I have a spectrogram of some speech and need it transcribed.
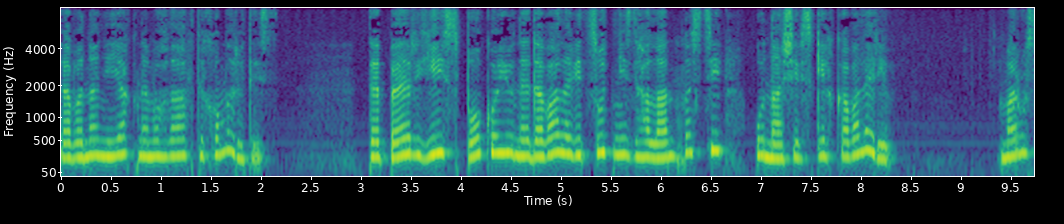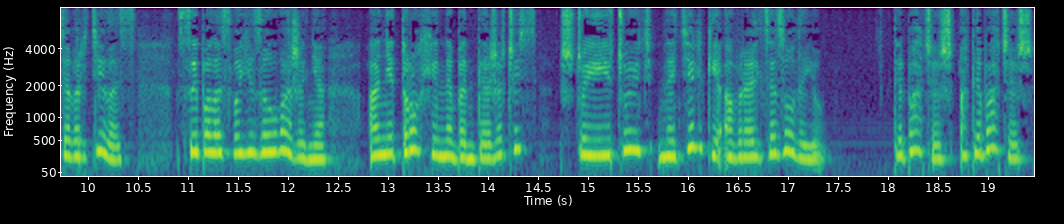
Та вона ніяк не могла втихомиритись. Тепер їй спокою не давала відсутність галантності у нашівських кавалерів. Маруся вертілась, сипала свої зауваження, ані трохи не бентежачись, що її чують не тільки Аврельця з Олею. Ти бачиш, а ти бачиш,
